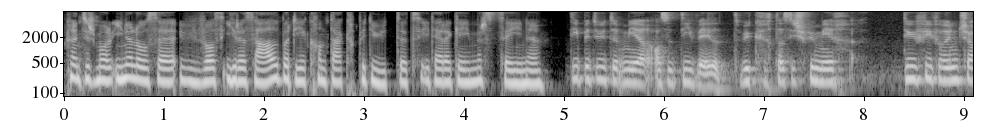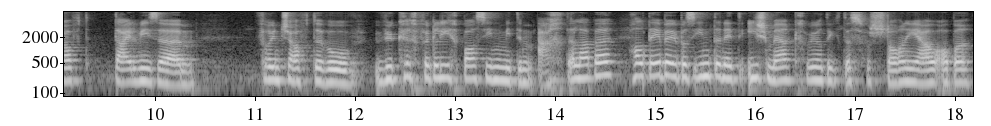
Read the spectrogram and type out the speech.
Könntest du mal reinhören, was ihr selber die Kontakt bedeutet in dieser Gamer-Szene? Die bedeutet mir, also die Welt. Wirklich, das ist für mich tiefe Freundschaft, teilweise... Ähm, Freundschaften, die wirklich vergleichbar sind mit dem echten Leben. Halt eben über das Internet ist merkwürdig, das verstehe ich auch, aber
